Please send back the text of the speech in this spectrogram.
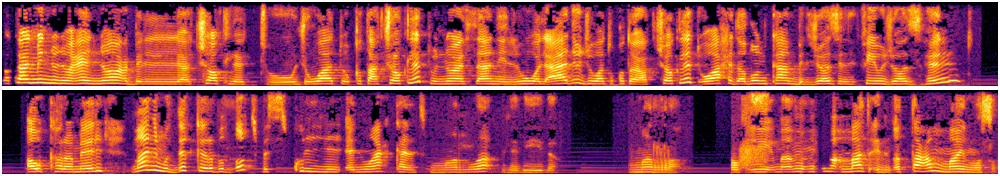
فكان منه نوعين نوع بالشوكلت وجواته قطعة شوكلت والنوع الثاني اللي هو العادي وجواته قطعة شوكلت واحد أظن كان بالجوز اللي فيه جوز هند. أو كراميل. ماني متذكرة بالضبط بس كل الأنواع كانت مرة لذيذة. مرة. أوف. يعني ما, ما, ما, الطعم ما ينوصف.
